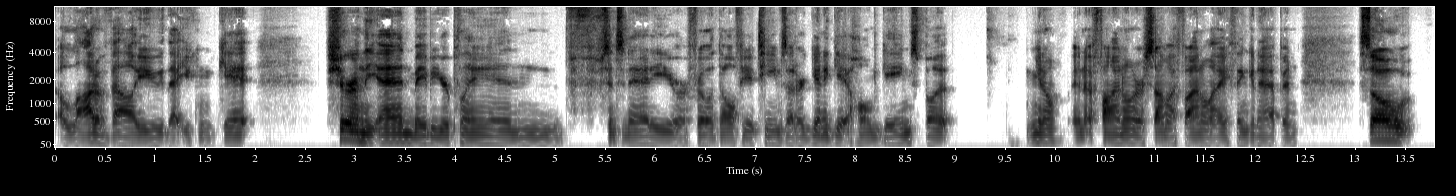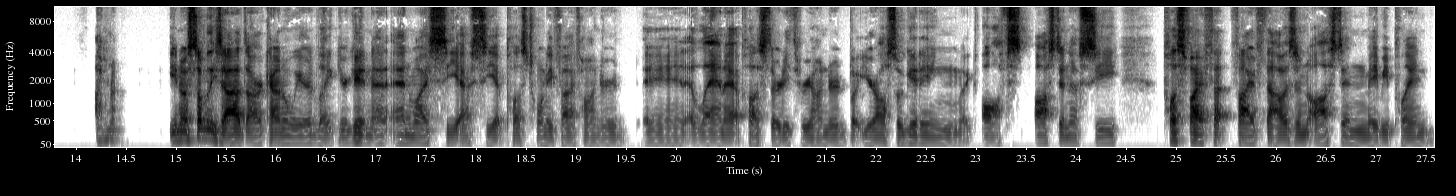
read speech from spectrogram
a lot of value that you can get. Sure in the end maybe you're playing cincinnati or philadelphia teams that are going to get home games but you know in a final or semifinal anything can happen. So i'm not you know some of these odds are kind of weird like you're getting at nycfc at plus 2500 and atlanta at plus 3300 but you're also getting like off austin fc plus 5 5000 austin maybe playing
